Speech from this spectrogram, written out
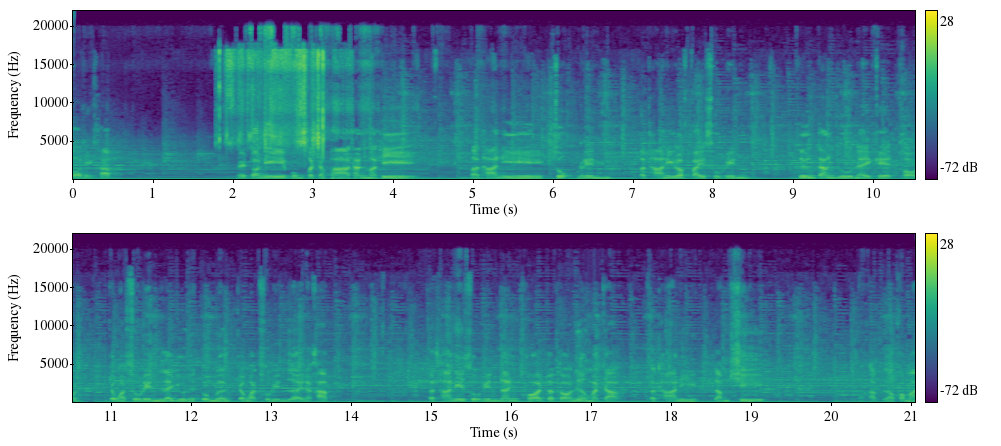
สวัสดีครับ ในตอนนี้ผมก็จะพาท่านมาที่สถานีสุรินสถานีรถไฟสุรินซึ่งตั้งอยู่ในเขตของจังหวัดสุรินและอยู่ในตัวเมืองจังหวัดสุรินเลยนะครับ สถานีสุรินนั้นก็จะต่อเนื่องมาจากสถานีลำชีนะครับเราก็มา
